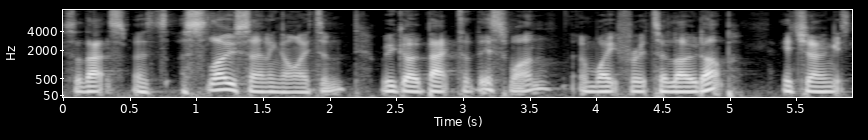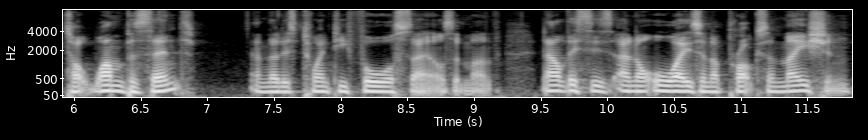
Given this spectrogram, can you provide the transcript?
So that's a slow selling item. We go back to this one and wait for it to load up. It's showing its top 1%, and that is 24 sales a month. Now, this is not always an approximation,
